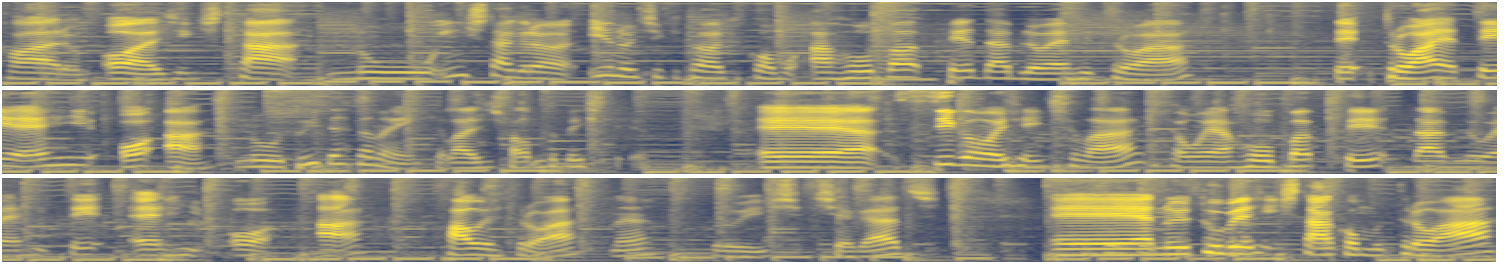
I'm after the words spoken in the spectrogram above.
Claro. Ó, a gente tá no Instagram e no TikTok como arroba PWRTroa. Troa é T-R-O-A. No Twitter também, que lá a gente fala muita besteira. É, sigam a gente lá, então é arroba P-W-R-T-R-O-A, Power Troa, né? Pros chegados. É, no YouTube a gente tá como Troa.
